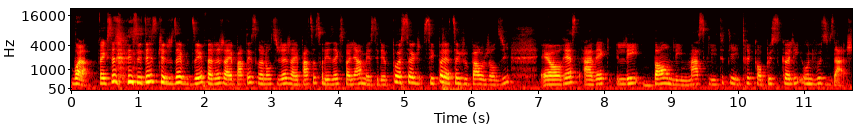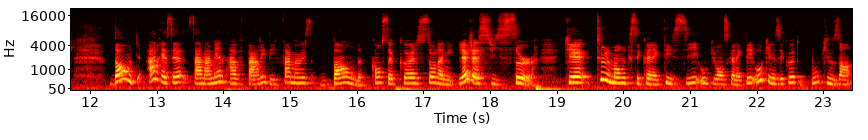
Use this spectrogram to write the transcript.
voilà. Fait que ça, c'était ce que je voulais vous dire. Fait que j'avais parti sur un autre sujet. J'avais parti sur les exfoliants, mais c'est pas ça pas de ça que je vous parle aujourd'hui. Et on reste avec les bandes, les masques, les, les trucs qu'on peut se coller au niveau du visage. Donc, après ça, ça m'amène à vous parler des fameuses bandes qu'on se colle sur le nez. Là, je suis sûre que tout le monde qui s'est connecté ici ou qui vont se connecter ou qui nous écoute ou qui nous, en,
